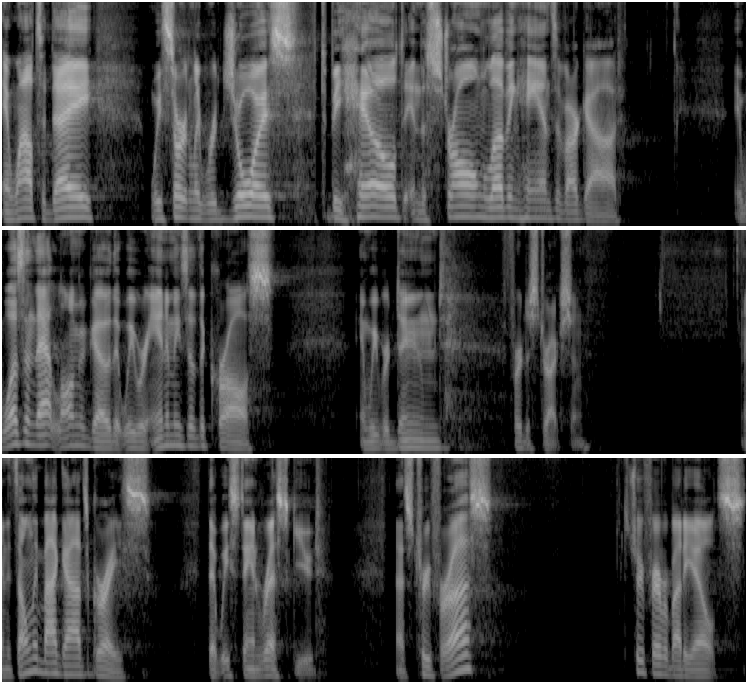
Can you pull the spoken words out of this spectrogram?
And while today we certainly rejoice to be held in the strong, loving hands of our God, it wasn't that long ago that we were enemies of the cross and we were doomed for destruction. And it's only by God's grace that we stand rescued. That's true for us, it's true for everybody else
